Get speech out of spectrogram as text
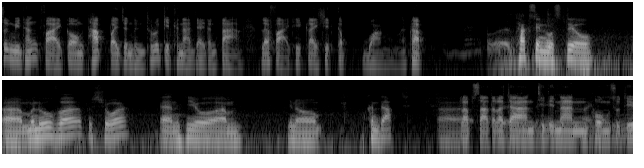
ซึ่งมีทั้งฝ่ายกองทัพไปจนถึงธุรกิจขนาดใหญ่ต่างๆ และฝ่ายที่ใกล้ชิดกับวังนะครับ Thaksin will still uh, maneuver for sure, and he'll, um, you know, conduct. ครับศาสตราจารย์ธิตินันพงศ์สุทธิ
